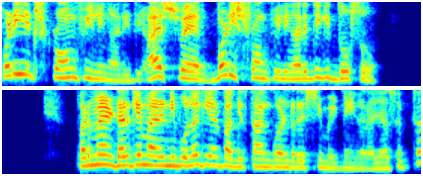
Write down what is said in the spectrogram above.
बड़ी एक स्ट्रॉन्ग फीलिंग आ रही थी। आई स्वेयर बड़ी स्ट्रॉन्ग फीलिंग आ रही थी कि 200 पर मैं डर के मारे नहीं बोला कि यार पाकिस्तान को अंडर एस्टिमेट नहीं करा जा सकता।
